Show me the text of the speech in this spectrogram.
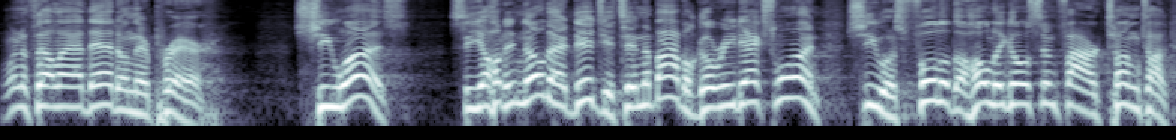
I wonder if they'll add that on their prayer. She was. See, y'all didn't know that, did you? It's in the Bible. Go read Acts 1. She was full of the Holy Ghost and fire, tongue talk.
